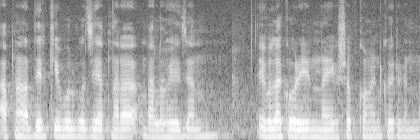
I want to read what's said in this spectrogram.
আপনাদেরকে বলব যে, আপনারা ভালো হয়ে যান। এগুলা করেন না, এসব কমেন্ট করবেন না।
